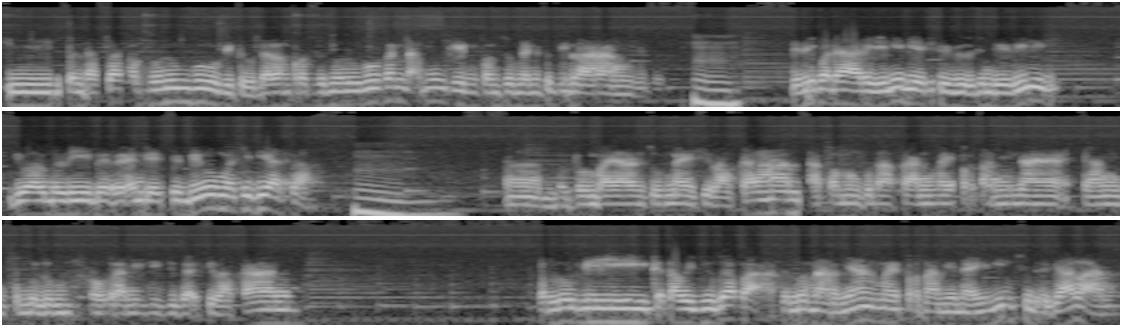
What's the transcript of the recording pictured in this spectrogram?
si pendaftar harus menunggu gitu. Dalam proses menunggu kan tidak mungkin konsumen itu dilarang gitu. Hmm. Jadi pada hari ini di SPBU sendiri jual beli BBM di SPBU masih biasa. Hmm uh, pembayaran tunai silakan atau menggunakan My Pertamina yang sebelum program ini juga silakan. Perlu diketahui juga Pak, sebenarnya My Pertamina ini sudah jalan.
